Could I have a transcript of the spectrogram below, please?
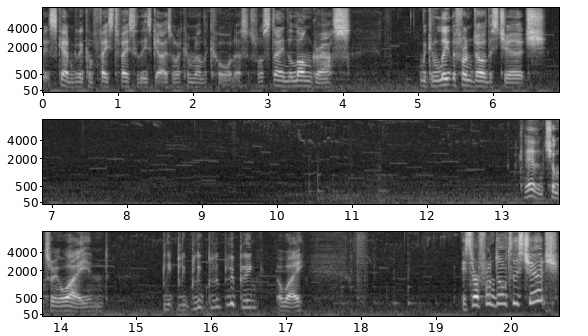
bit scared I'm going to come face to face with these guys when I come around the corner. So I just want to stay in the long grass. We can loot the front door of this church. I can hear them chuntering away and bleep bleep bloop bloop bloop bling away. Is there a front door to this church?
